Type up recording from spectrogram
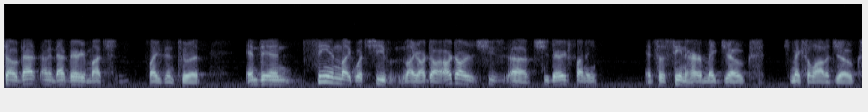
So that I mean that very much plays into it and then seeing like what she like our daughter our daughter she's uh she's very funny. And so seeing her make jokes she makes a lot of jokes.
